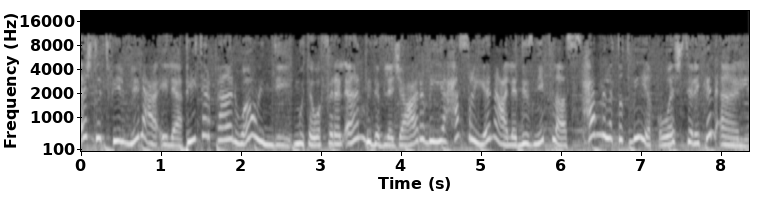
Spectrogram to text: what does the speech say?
أجدد فيلم للعائلة Peter Pan و Wendy. متوفر الآن بدبلجة عربية حصريا على Disney Plus. حمل التطبيق واشترك الآن.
